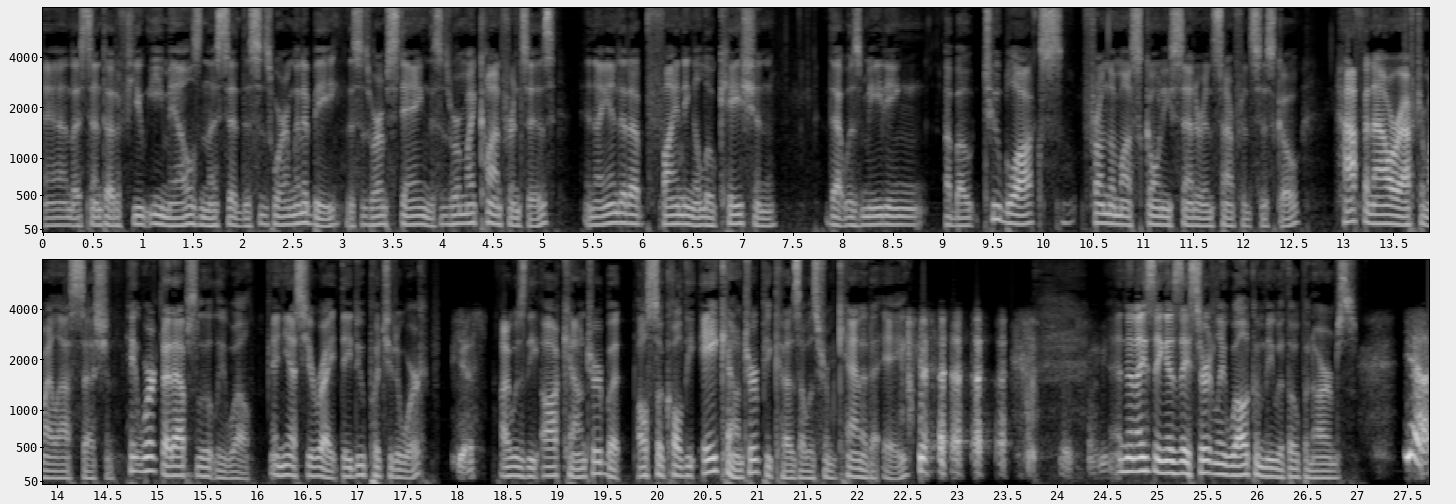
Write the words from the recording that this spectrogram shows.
and I sent out a few emails and I said, This is where I'm going to be. This is where I'm staying. This is where my conference is. And I ended up finding a location that was meeting about two blocks from the Moscone Center in San Francisco, half an hour after my last session. It worked out absolutely well. And yes, you're right, they do put you to work. Yes. I was the A counter, but also called the A counter because I was from Canada A. and the nice thing is, they certainly welcome me with open arms. Yeah,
